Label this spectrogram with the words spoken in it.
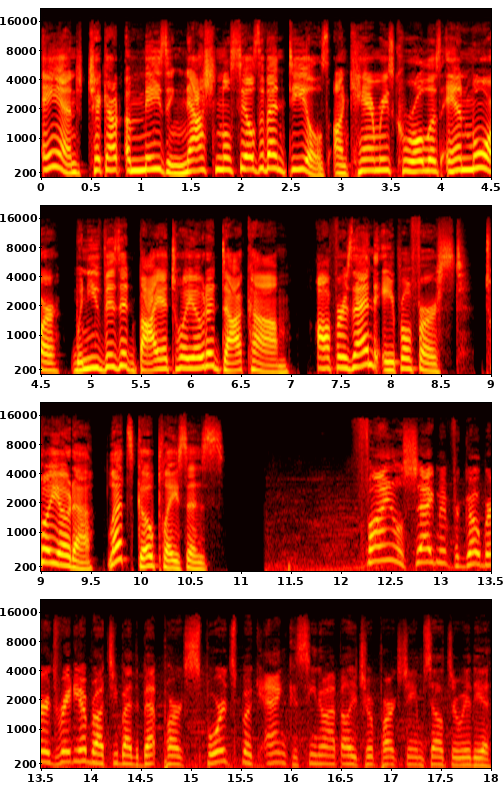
and check out amazing national sales event deals on Camrys, Corollas, and more when you visit buyatoyota.com. Offers end April 1st. Toyota, let's go places. Final segment for Go Birds Radio brought to you by the Bet Parx Sportsbook and Casino app. Eliot Shorr-Parks, James Seltzer with you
